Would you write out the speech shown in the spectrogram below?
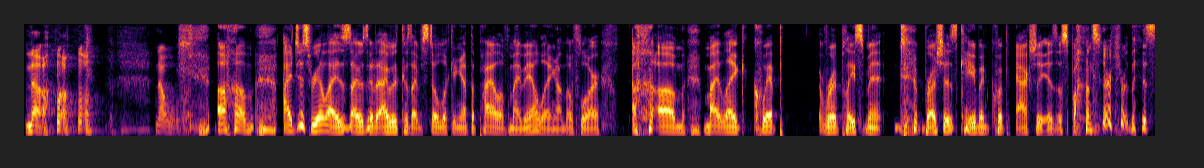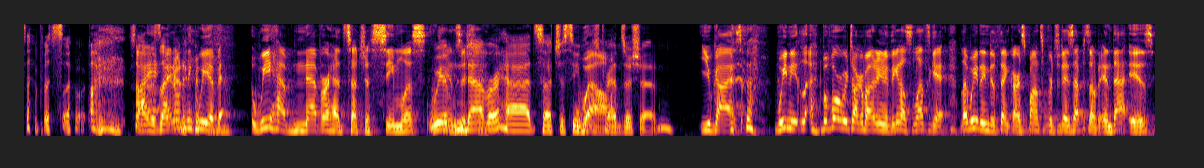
No, no. Um, I just realized I was gonna, I was because I'm still looking at the pile of my mail laying on the floor. um, my like Quip replacement brushes came, and Quip actually is a sponsor for this episode. Uh, so I, was like, I don't think we have we have never had such a seamless. we have transition. never had such a seamless Well, transition. You guys, we need before we talk about anything else. Let's get. let- We need to thank our sponsor for today's episode, and that is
